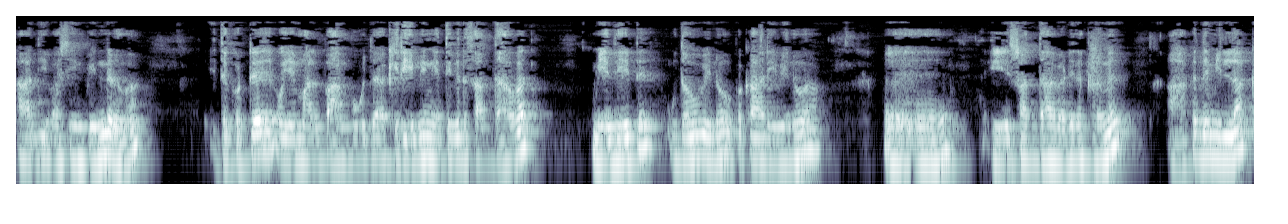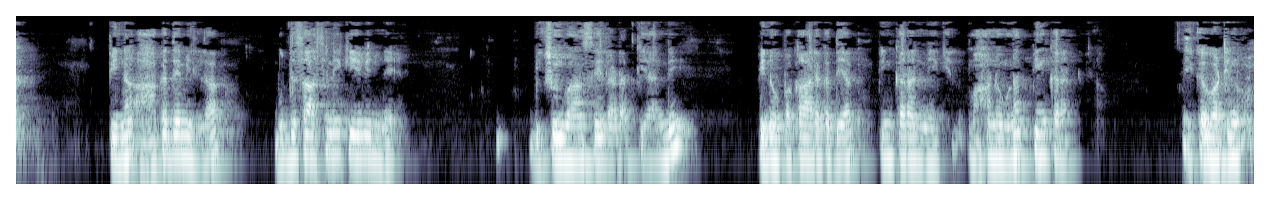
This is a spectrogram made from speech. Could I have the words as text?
ආදී වශයෙන් පෙන්නනවා. එතකොට ඔය මල් පහන් පූජා කිරීමෙන් ඇතිවෙන ශ්‍රද්ධාවත් මේ දෙයට උදව් වෙනවා උපකාරී වෙනවා ඒ ශ්‍රද්ධාව වැඩෙන ක්‍රම අහක දෙමිල්ලක් පින අහක දෙමිල්ලක් බුද්ධ ශාසනය කියවෙන්නේ භික්ෂුන් වහන්සේලාටත් කියන්නේ පින උපකාරක දෙයක් පින් කරන්නේ කියලා. මහාන වුණත් පින් කරන්න වෙනවා. ඒක වටිනවා.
